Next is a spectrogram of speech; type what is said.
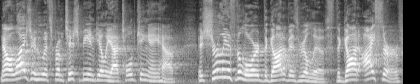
Now, Elijah, who is from Tishbe in Gilead, told King Ahab, As surely as the Lord, the God of Israel, lives, the God I serve,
